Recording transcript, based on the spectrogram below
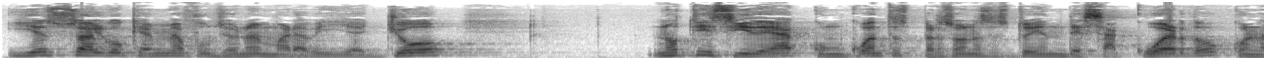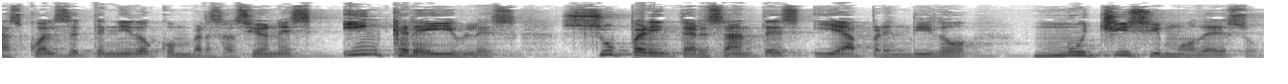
Y eso es algo que a mí me ha funcionado en maravilla. Yo no tienes idea con cuántas personas estoy en desacuerdo, con las cuales he tenido conversaciones increíbles, súper interesantes y he aprendido muchísimo de eso.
